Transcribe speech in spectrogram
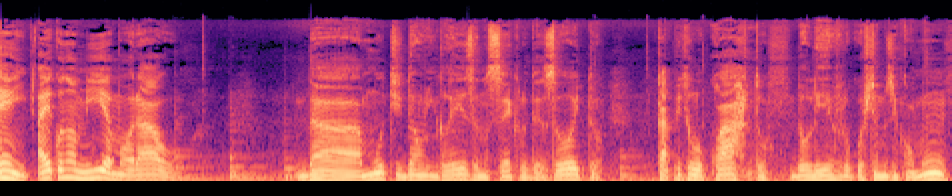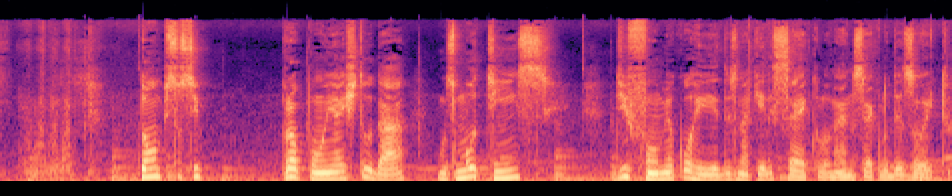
Em A Economia Moral da Multidão Inglesa no século XVIII, capítulo 4 do livro Costumes em Comum, Thompson se propõe a estudar os motins de fome ocorridos naquele século, né, no século XVIII.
